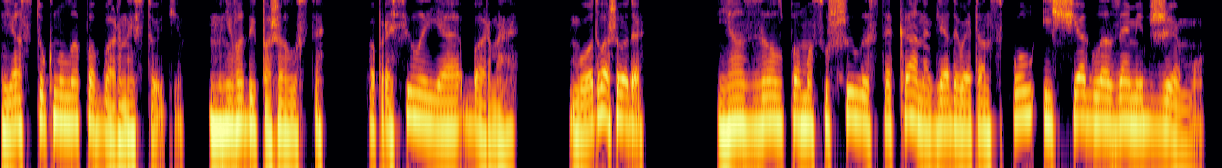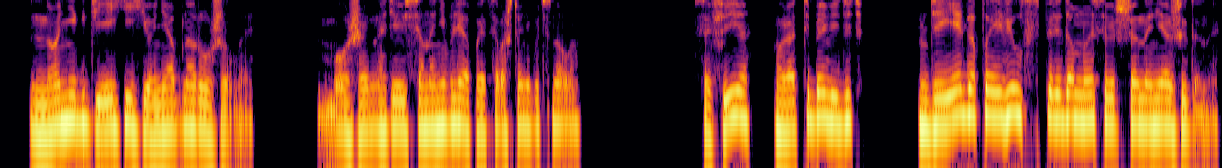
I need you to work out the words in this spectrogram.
Я стукнула по барной стойке. «Мне воды, пожалуйста», — попросила я бармена. Вот ваша вода». Я залпом осушила стакан, оглядывая танцпол, ища глазами Джемму, но нигде ее не обнаружила. Боже, надеюсь, она не вляпается во что-нибудь снова. «София, рад тебя видеть». Диего появился передо мной совершенно неожиданно.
